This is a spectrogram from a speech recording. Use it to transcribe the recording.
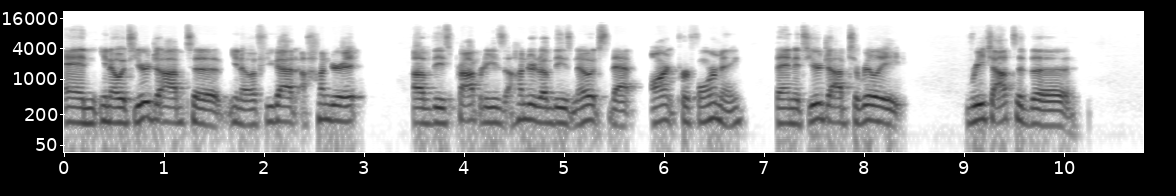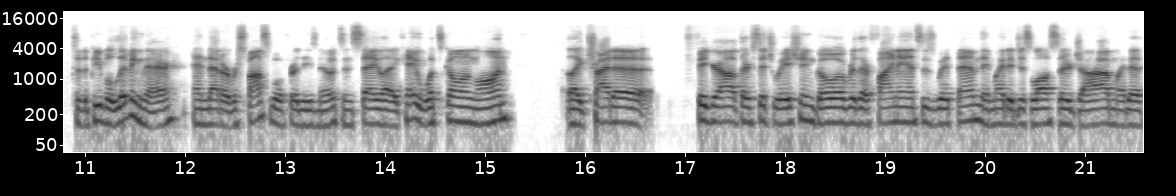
And you know, it's your job to you know if you got a hundred of these properties, a hundred of these notes that aren't performing, then it's your job to really reach out to the to the people living there and that are responsible for these notes and say like hey what's going on like try to figure out their situation go over their finances with them. They might have just lost their job might have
